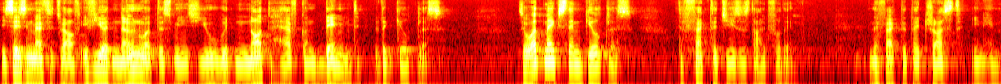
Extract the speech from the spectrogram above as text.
He says in Matthew 12, if you had known what this means, you would not have condemned the guiltless. So, what makes them guiltless? The fact that Jesus died for them and the fact that they trust in Him.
